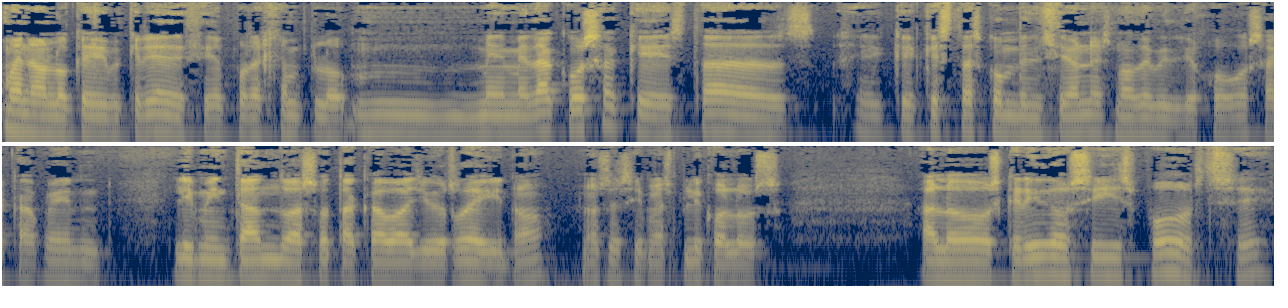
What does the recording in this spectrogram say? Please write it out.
Bueno, lo que quería decir, por ejemplo, mm, me, me da cosa que estas eh, que, que estas convenciones no de videojuegos acaben limitando a Sota, Caballo y Rey, ¿no? No sé si me explico a los a los queridos eSports, ¿eh?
